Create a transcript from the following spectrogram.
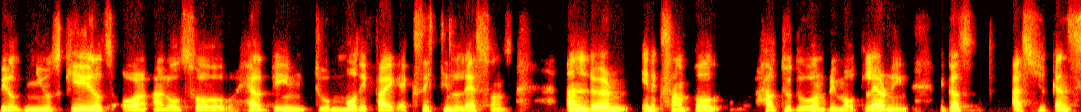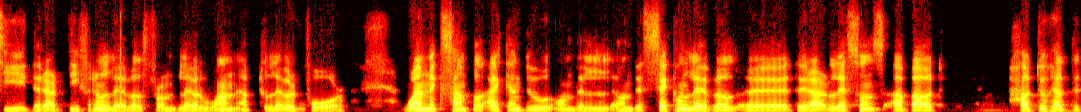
build new skills or and also helping to modify existing lessons and learn, in example, how to do on remote learning. Because as you can see, there are different levels from level one up to level four. One example I can do on the on the second level, uh, there are lessons about how to help the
